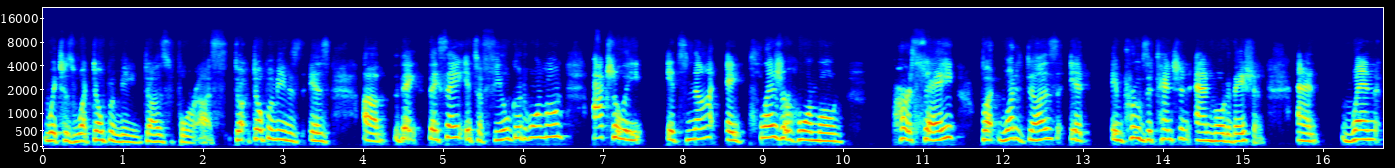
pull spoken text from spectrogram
which is what dopamine does for us. Do- dopamine is is um, they they say it's a feel good hormone. Actually, it's not a pleasure hormone per se, but what it does it improves attention and motivation. And when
